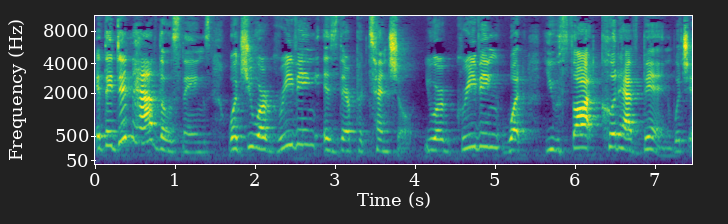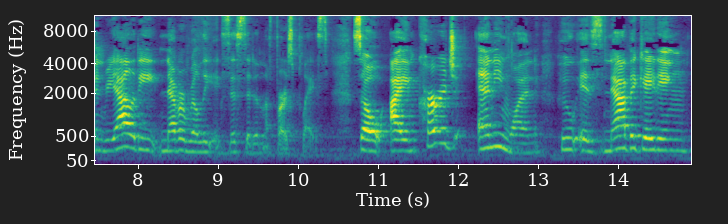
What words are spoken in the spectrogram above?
If they didn't have those things, what you are grieving is their potential. You are grieving what you thought could have been, which in reality never really existed in the first place. So I encourage anyone who is navigating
